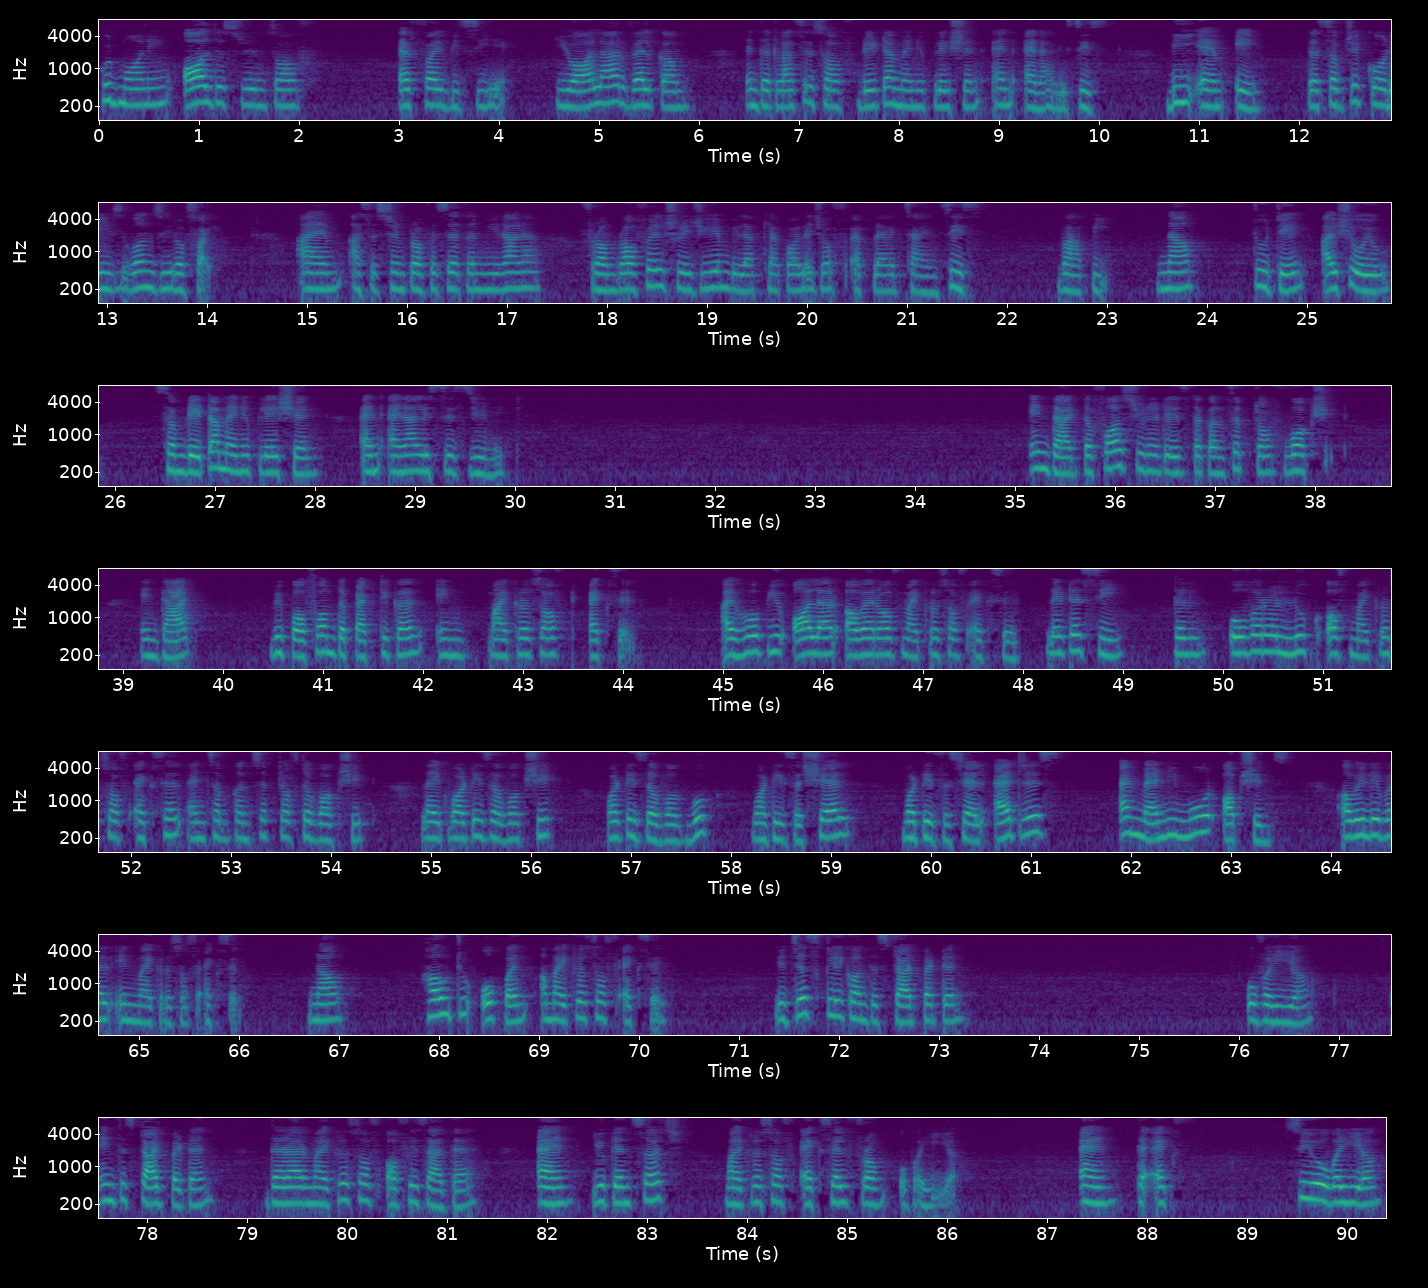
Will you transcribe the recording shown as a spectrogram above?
Good morning, all the students of FIBCA. You all are welcome in the classes of Data Manipulation and Analysis DMA. The subject code is 105. I am Assistant Professor Tanvi Rana from Rofel Shri GM Bilakhia College of Applied Sciences, Vapi. Now, today I show you some data manipulation and analysis unit. In that, the first unit is the concept of worksheet. In that, we perform the practical in Microsoft Excel. I hope you all are aware of Microsoft Excel. Let us see the overall look of Microsoft Excel and some concept of the worksheet like what is a worksheet, what is a workbook, what is a shell, what is a shell address and many more options available in Microsoft Excel. Now, how to open a Microsoft Excel? You just click on the start button over here. In the start button, there are Microsoft Office are there and you can search Microsoft Excel from over here. And the X see over here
